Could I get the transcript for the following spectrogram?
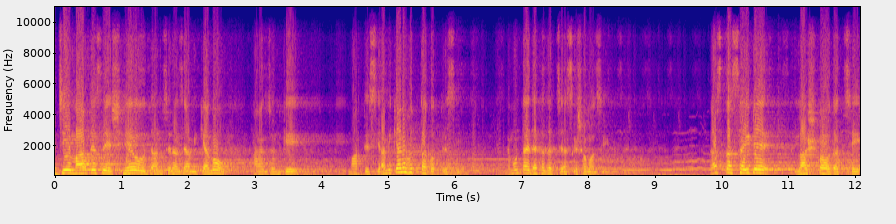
যে মারতেছে, সেও জানছে না যে আমি কেন আরেকজনকে মারতেছি। আমি কেন হত্যা করতেছি? এমনটাই দেখা যাচ্ছে আজকে সমাজে। রাস্তার সাইডে লাশ পাওয়া যাচ্ছে।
